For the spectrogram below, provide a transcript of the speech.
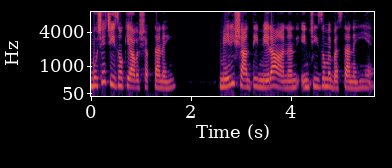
मुझे चीज़ों की आवश्यकता नहीं। मेरी शांति, मेरा आनंद इन चीज़ों में बसता नहीं है।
